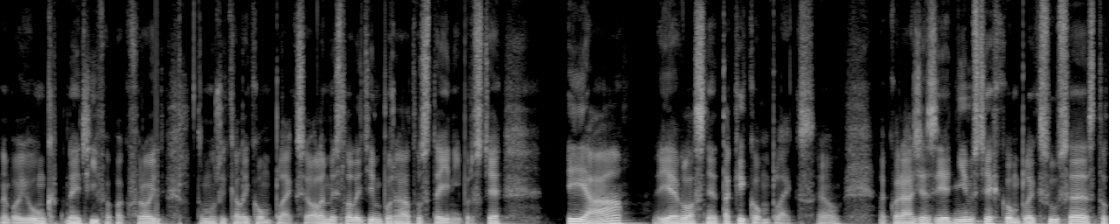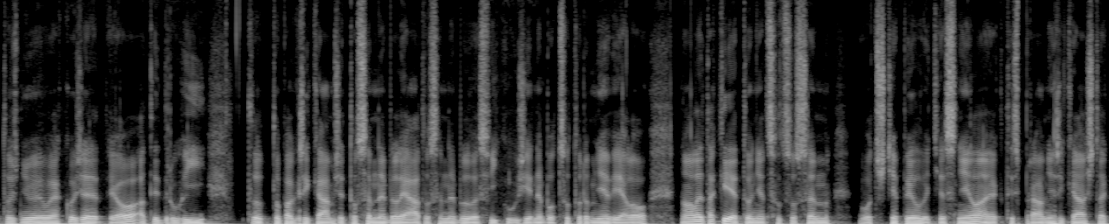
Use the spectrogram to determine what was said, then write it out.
nebo Jung nejdřív a pak Freud tomu říkali komplex, jo, ale mysleli tím pořád to stejný. Prostě i já je vlastně taky komplex. Jo? Akorát, že s jedním z těch komplexů se stotožňuju jako, že jo, a ty druhý, to, to pak říkám, že to jsem nebyl já, to jsem nebyl ve svý kůži, nebo co to do mě vělo. No ale taky je to něco, co jsem odštěpil, vytěsnil a jak ty správně říkáš, tak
